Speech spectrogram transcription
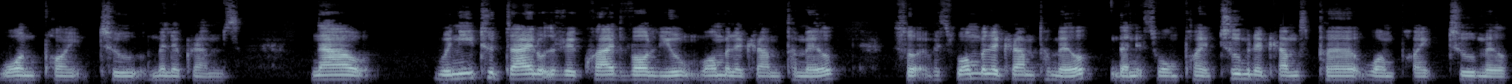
1.2 milligrams. Now, we need to dilute the required volume 1 milligram per mil. So if it's 1 milligram per mil, then it's 1.2 milligrams per 1.2 mil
